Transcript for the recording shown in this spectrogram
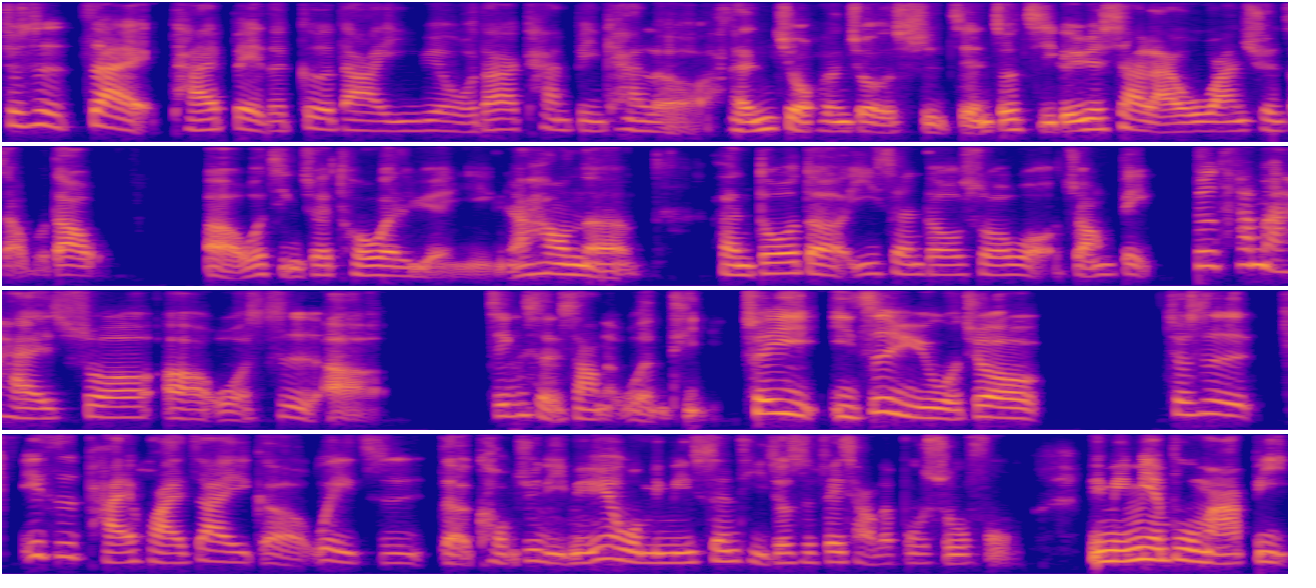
就是在台北的各大医院，我大概看病看了很久很久的时间，就几个月下来，我完全找不到呃我颈椎脱位的原因。然后呢，很多的医生都说我装病，就是他们还说呃我是呃。精神上的问题，所以以至于我就就是 一直徘徊在一个未知的恐惧里面，因为我明明身体就是非常的不舒服，明明面部麻痹，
